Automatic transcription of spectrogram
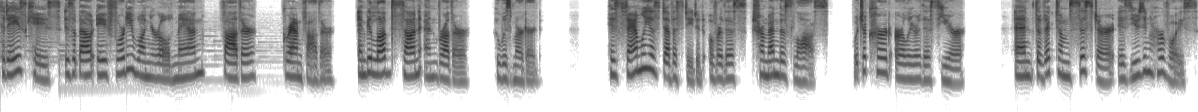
Today's case is about a 41 year old man, father, grandfather, and beloved son and brother who was murdered. His family is devastated over this tremendous loss, which occurred earlier this year, and the victim's sister is using her voice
